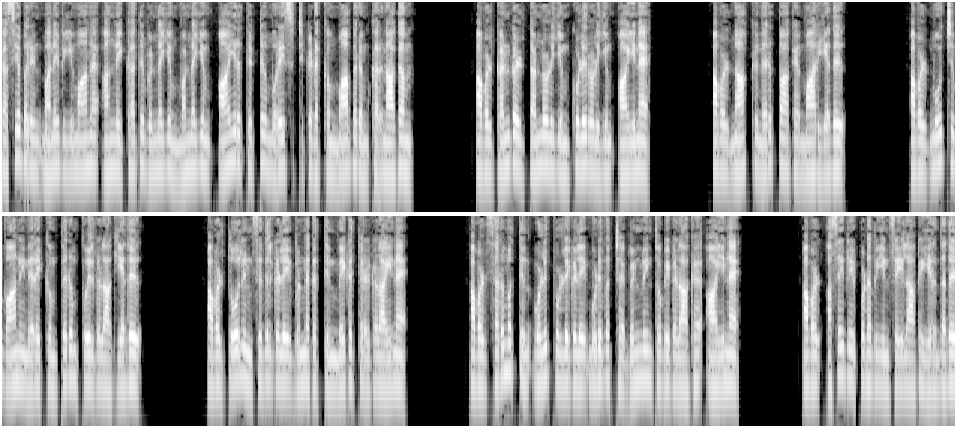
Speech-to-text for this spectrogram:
கசியபரின் மனைவியுமான அன்னை கது வெண்ணையும் மண்ணையும் ஆயிரத்தெட்டு முறை சுற்றி கிடக்கும் மாபெரும் கருணாகம். அவள் கண்கள் தன்னொழியும் குளிரொளியும் ஆயின. அவள் நாக்கு நெருப்பாக மாறியது. அவள் மூச்சு வானை நிறைக்கும் பெரும் புயல்களாகியது. அவள் தோலின் செதில்களே விண்ணகத்தின் மேகத்திரள்களாயின. அவள் சருமத்தின் ஒளிப்புள்ளிகளே முடிவற்ற விண்மீன் தொகைகளாக ஆயின. அவள் அசைவை புடவையின் செயலாக இருந்தது.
